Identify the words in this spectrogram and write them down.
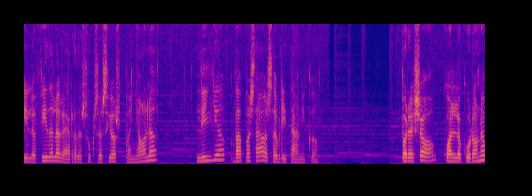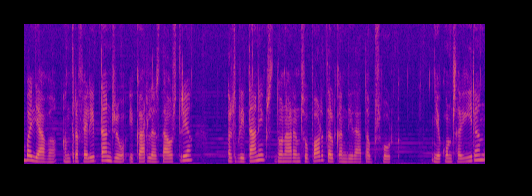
i la fi de la Guerra de Successió Espanyola, l'illa va passar a ser britànica. Per això, quan la corona ballava entre Felip d'Anjou i Carles d'Àustria, els britànics donaren suport al candidat Habsburg i aconseguiren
